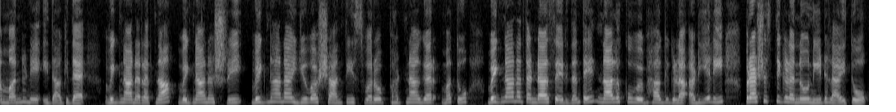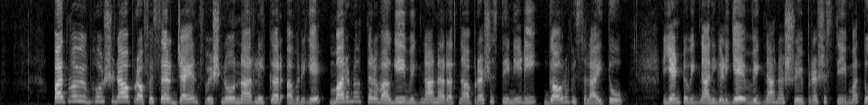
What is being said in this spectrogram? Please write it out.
ಮನ್ನಣೆ ಇದಾಗಿದೆ. ವಿಜ್ಞಾನ ರತ್ನ, ವಿಜ್ಞಾನ ಶ್ರೀ, ವಿಜ್ಞಾನ ಯುವ ಶಾಂತಿ ಸ್ವರೂಪ್ ಭಟ್ನಾಗರ್ ಮತ್ತು ವಿಜ್ಞಾನ ತಂಡ ಸೇರಿದಂತೆ ನಾಲ್ಕು ವಿಭಾಗಗಳ ಅಡಿಯಲ್ಲಿ ಪ್ರಶಸ್ತಿಗಳನ್ನು ನೀಡಲಾಯಿತು. ಪದ್ಮವಿಭೂಷಣ ಪ್ರೊಫೆಸರ್ ಜಯಂತ್ ವಿಷ್ಣು ನಾರ್ಲಿಕರ್ ಅವರಿಗೆ ಮರಣೋತ್ತರವಾಗಿ ವಿಜ್ಞಾನ ರತ್ನ ಪ್ರಶಸ್ತಿ ನೀಡಿ ಗೌರವಿಸಲಾಯಿತು. ಎಂಟು ವಿಜ್ಞಾನಿಗಳಿಗೆ ವಿಜ್ಞಾನ ಶ್ರೀ ಪ್ರಶಸ್ತಿ ಮತ್ತು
